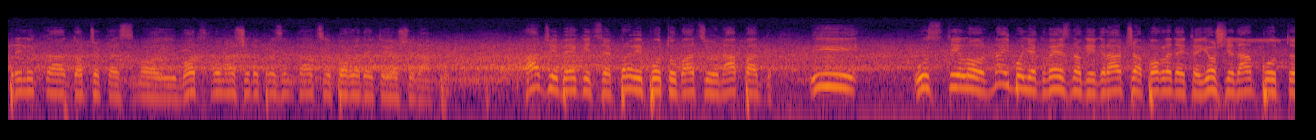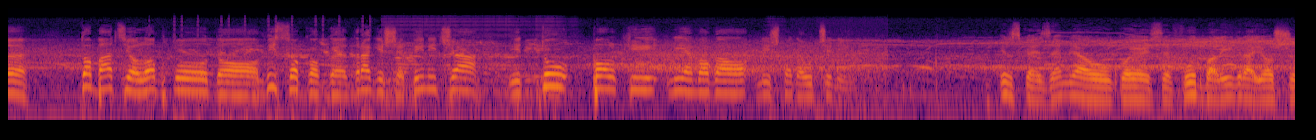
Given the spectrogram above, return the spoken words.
prilika dočeka smo i vodstvo naše reprezentacije. Pogledajte još jedan put. Hadži Begić se prvi put ubacio u napad i u stilu najboljeg veznog igrača, pogledajte još jedan put, e, dobacio loptu do visokog Dragiše Binića i tu Polki nije mogao ništa da učini. Irska je zemlja u kojoj se futbal igra još e,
